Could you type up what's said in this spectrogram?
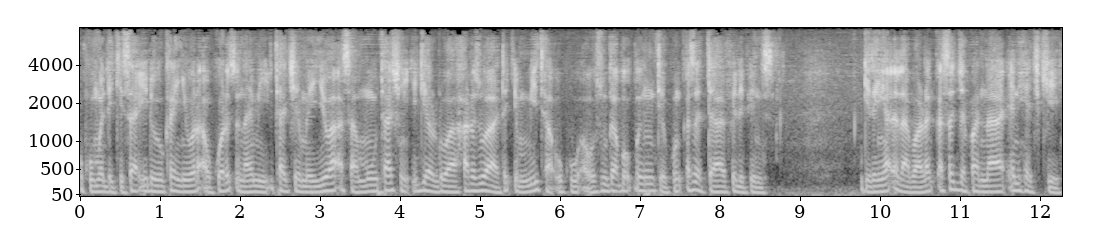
Hukumar da ke sa ido kan yiwuwar aukuwar tsunami ta ce mai yiwa a samu tashin igiyar ruwa har zuwa takin mita uku a wasu gabobin tekun ƙasar ta philippines. Gidan yada labaran ƙasar japan na nhk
